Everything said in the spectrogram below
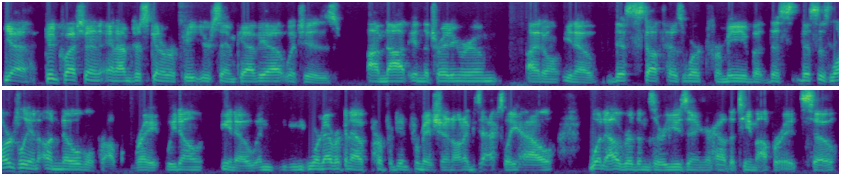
Yeah, good question. And I'm just going to repeat your same caveat, which is I'm not in the trading room. I don't, you know, this stuff has worked for me, but this this is largely an unknowable problem, right? We don't, you know, and we're never going to have perfect information on exactly how what algorithms are using or how the team operates. So,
